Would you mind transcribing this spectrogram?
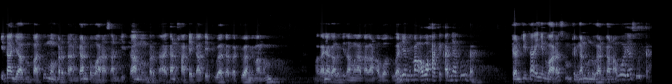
Kita jawab empat itu mempertahankan kewarasan kita, mempertahankan hakikat dua tambah dua memang Makanya kalau kita mengatakan Allah Tuhan, ya memang Allah hakikatnya Tuhan. Dan kita ingin waras dengan menuhankan Allah ya sudah.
